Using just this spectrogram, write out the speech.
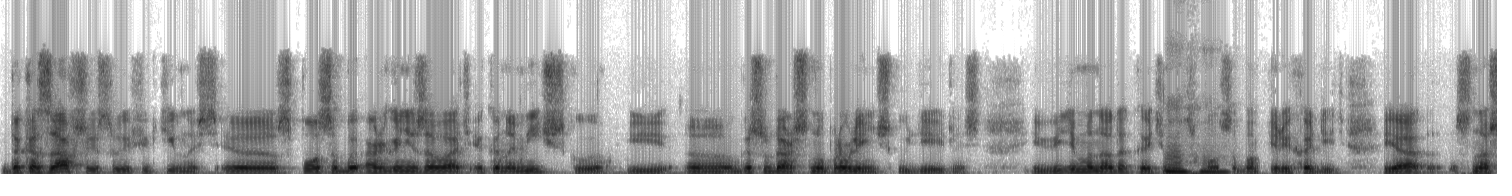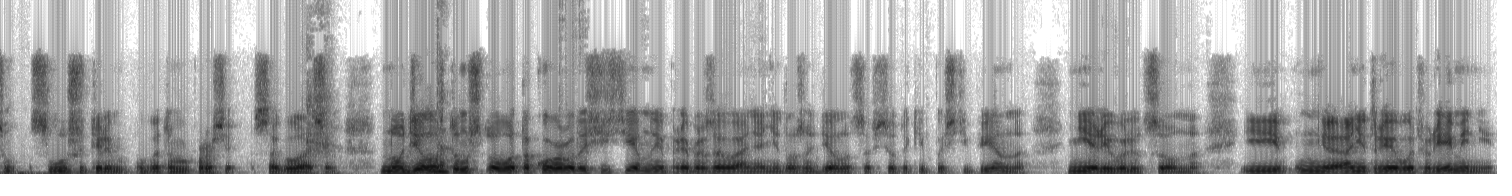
доказавшие свою эффективность э, способы организовать экономическую и э, государственную управленческую деятельность. И, видимо, надо к этим угу. способам переходить. Я с нашим слушателем в этом вопросе согласен. Но дело да. в том, что вот такого рода системные преобразования, они должны делаться все-таки постепенно, не революционно. И они требуют времени.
